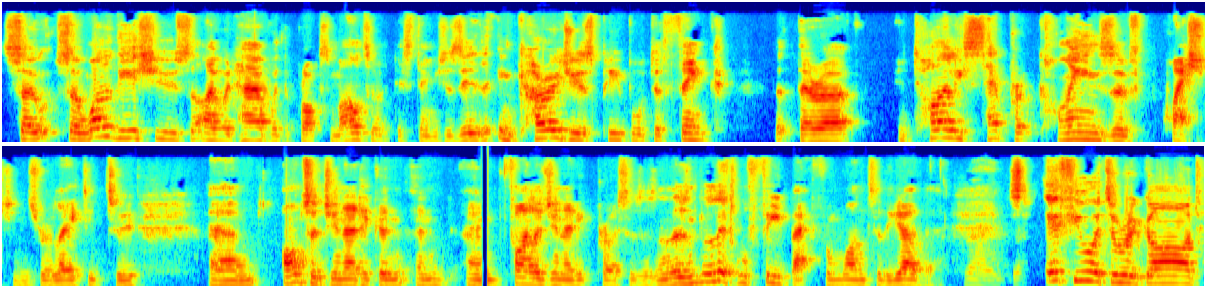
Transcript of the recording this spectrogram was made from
so so one of the issues that I would have with the proximate ultimate distinctions is it encourages people to think that there are entirely separate kinds of questions related to um, ontogenetic and, and, and, phylogenetic processes, and there's little feedback from one to the other. Right. So if you were to regard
